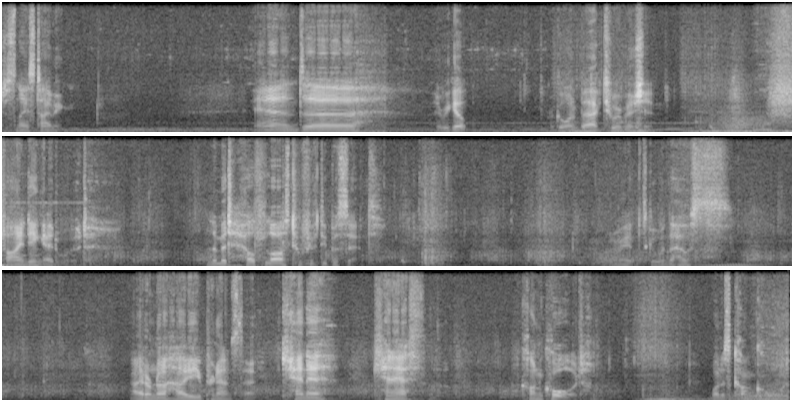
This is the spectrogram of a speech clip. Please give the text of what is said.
just nice timing. And uh, there we go. We're going back to our mission. Finding Edward. Limit health loss to 50%. Alright, let's go in the house. I don't know how you pronounce that. Kenneth, Kenneth, Concord. What is Concord?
